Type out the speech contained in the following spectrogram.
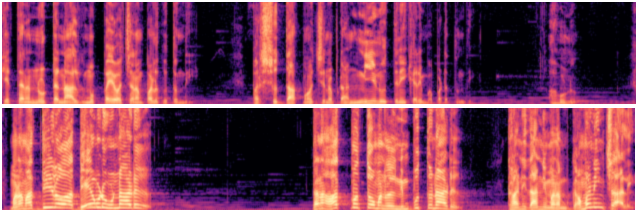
కీర్తన నూట నాలుగు ముప్పై వచనం పలుకుతుంది. పరిశుద్ధాత్మ వచ్చినప్పుడు అన్నీ నూతనీకరింపబడుతుంది. అవును. మన మధ్యలో ఆ దేవుడు ఉన్నాడు. తన ఆత్మతో మనల్ని నింపుతున్నాడు. కానీ దాన్ని మనం గమనించాలి.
